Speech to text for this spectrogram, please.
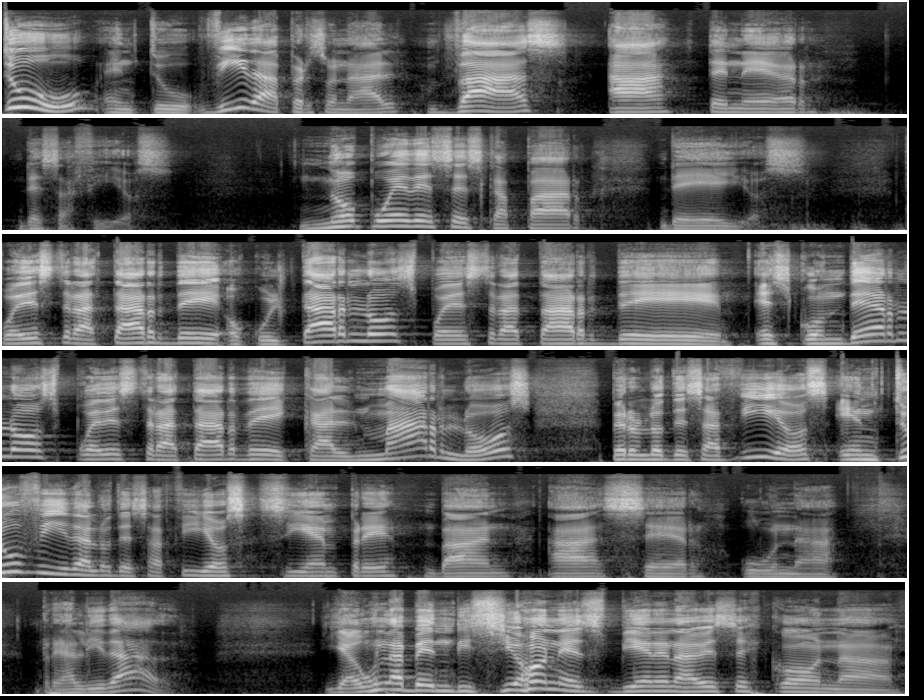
Tú, en tu vida personal, vas a tener desafíos. No puedes escapar de ellos. Puedes tratar de ocultarlos, puedes tratar de esconderlos, puedes tratar de calmarlos, pero los desafíos en tu vida, los desafíos siempre van a ser una realidad. Y aún las bendiciones vienen a veces con ah,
